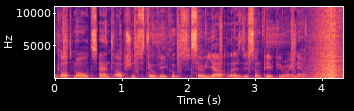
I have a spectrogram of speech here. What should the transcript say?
god modes, and option to steal vehicles. So yeah, let's do some PvP right now.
